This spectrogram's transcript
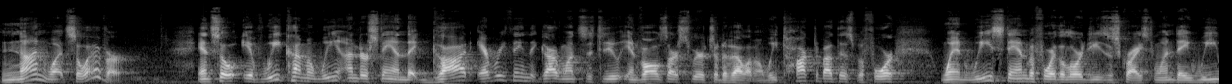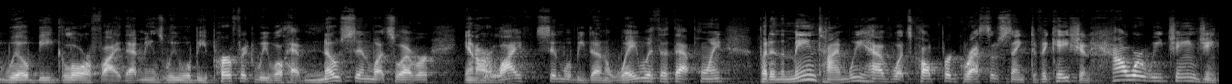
None whatsoever. And so, if we come and we understand that God, everything that God wants us to do involves our spiritual development. We talked about this before. When we stand before the Lord Jesus Christ one day, we will be glorified. That means we will be perfect. We will have no sin whatsoever in our life. Sin will be done away with at that point. But in the meantime, we have what's called progressive sanctification. How are we changing?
